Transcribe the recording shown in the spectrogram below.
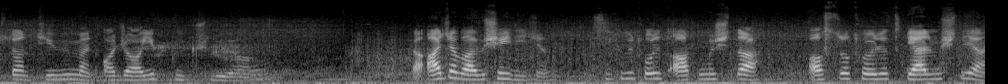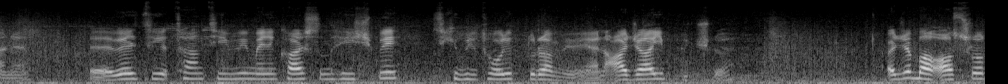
Titan TV Man acayip güçlü ya. Ya acaba bir şey diyeceğim. Secret Toilet 60'da Astro Toilet gelmişti yani. Ee, ve Titan TV Man'in karşısında hiçbir Skibidi Toilet duramıyor. Yani acayip güçlü. Acaba Astro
